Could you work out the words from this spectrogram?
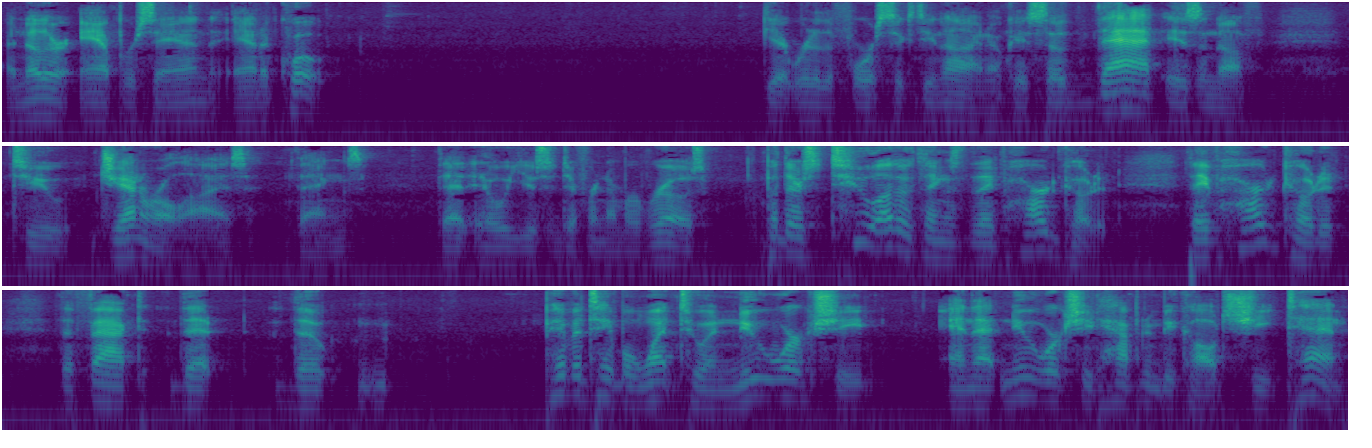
another ampersand, and a quote. Get rid of the 469. Okay, so that is enough to generalize things that it will use a different number of rows. But there's two other things that they've hard coded. They've hard coded the fact that the pivot table went to a new worksheet and that new worksheet happened to be called sheet 10.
